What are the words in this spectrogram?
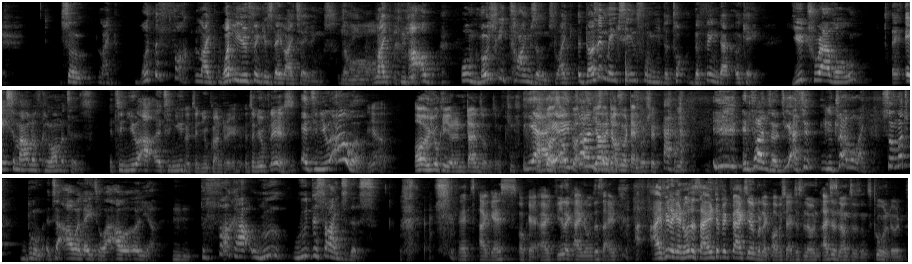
so like, what the fuck? Like, what do you think is daylight savings? Naveen? Like, how? Or mostly time zones. Like, it doesn't make sense for me the to- the thing that okay, you travel x amount of kilometers. It's a new. hou- It's a new. It's a new country. It's a new place. It's a new hour. Yeah. Oh, okay. You're in time zones. Yeah, course, yeah, in time yeah, we're talking about time. No shit. Yeah. in time zones. Yeah, so you travel like so much, boom, it's an hour later or an hour earlier. Mhm. The fuck how, who who decides this? It's I guess okay. I feel like I know the science. I, I feel like I know the scientific facts here, but like obviously I just learned. I just learned this in school, dude.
